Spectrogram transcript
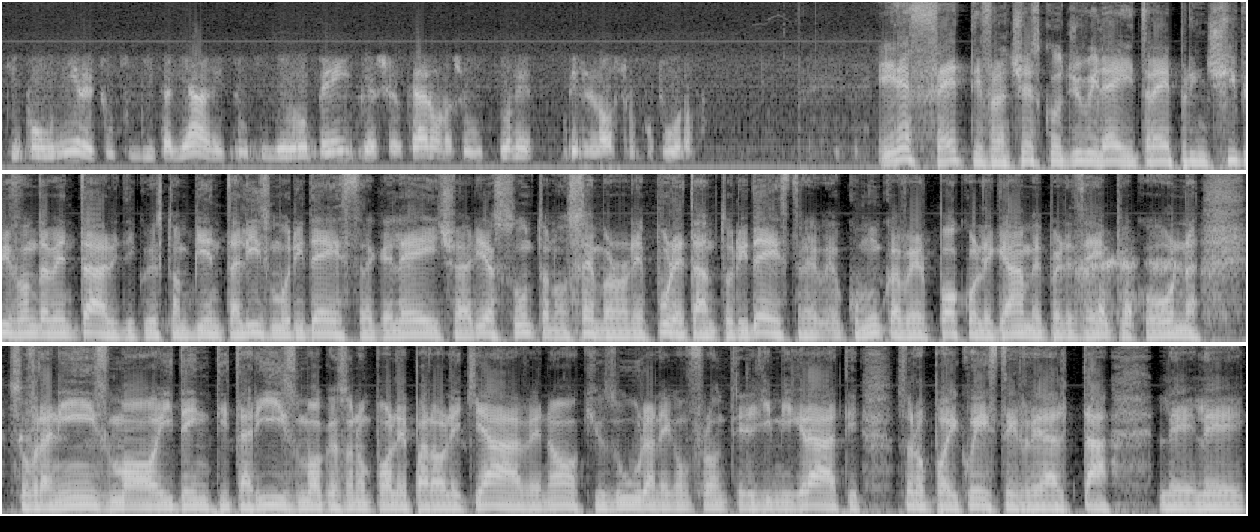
che può unire tutti gli italiani, tutti gli europei per cercare una soluzione per il nostro futuro. In effetti, Francesco Giubilei, i tre principi fondamentali di questo ambientalismo di destra che lei ci ha riassunto non sembrano neppure tanto di destra, o comunque aver poco legame, per esempio, con sovranismo, identitarismo, che sono un po' le parole chiave, no? chiusura nei confronti degli immigrati. Sono poi queste in realtà le, le,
